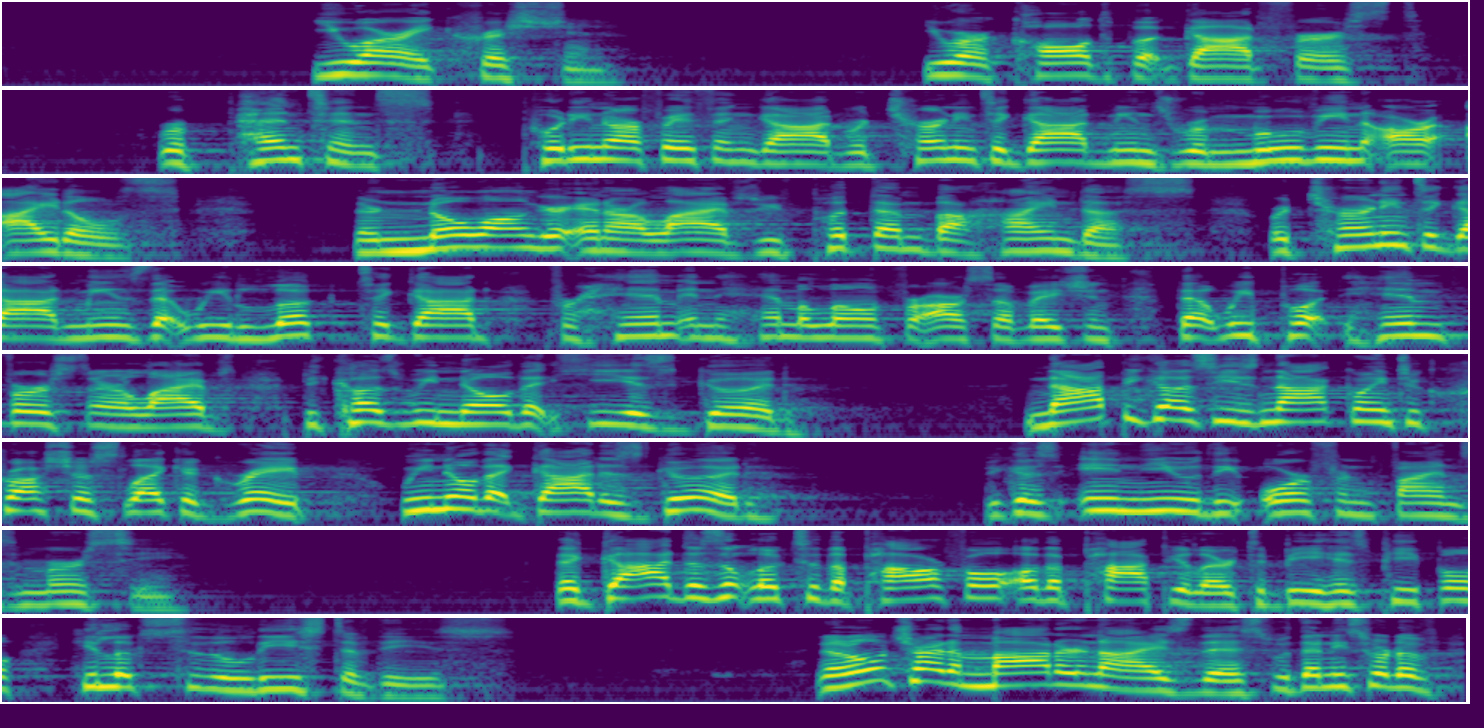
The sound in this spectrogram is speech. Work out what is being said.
You are a Christian. You are called to put God first. Repentance, putting our faith in God, returning to God means removing our idols. They're no longer in our lives. We've put them behind us. Returning to God means that we look to God for Him and Him alone for our salvation, that we put Him first in our lives because we know that He is good. Not because He's not going to crush us like a grape. We know that God is good because in you the orphan finds mercy. That God doesn't look to the powerful or the popular to be His people, He looks to the least of these. Now, don't try to modernize this with any sort of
